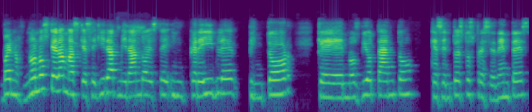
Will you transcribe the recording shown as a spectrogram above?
Bueno, no nos queda más que seguir admirando a este increíble pintor que nos dio tanto, que sentó estos precedentes,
